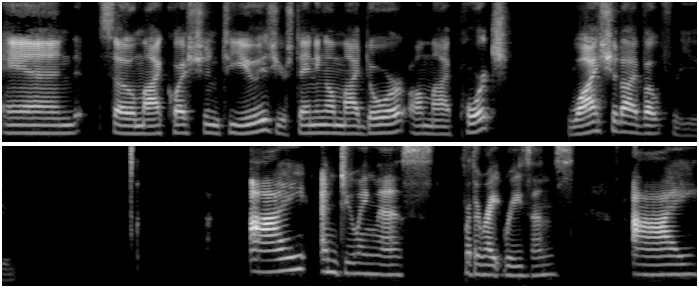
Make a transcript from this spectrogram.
And so, my question to you is you're standing on my door, on my porch. Why should I vote for you? I am doing this for the right reasons. I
